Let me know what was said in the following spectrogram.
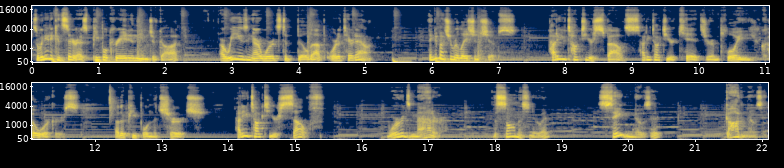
So we need to consider as people created in the image of God, are we using our words to build up or to tear down? Think about your relationships. How do you talk to your spouse? How do you talk to your kids, your employees, your coworkers, other people in the church? How do you talk to yourself? Words matter. The psalmist knew it. Satan knows it. God knows it.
